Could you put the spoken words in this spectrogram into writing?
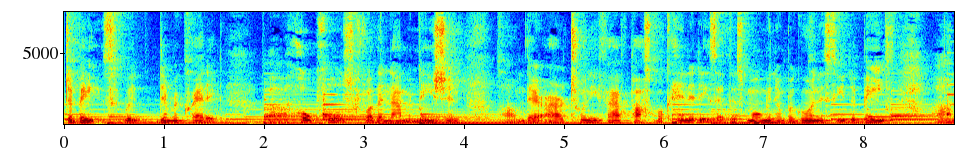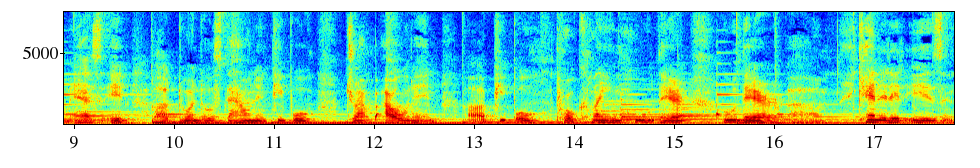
debates with Democratic uh, hopefuls for the nomination. Um, there are 25 possible candidates at this moment, and we're going to see debates um, as it uh, dwindles down and people drop out and uh, people proclaim who their who their uh, candidate is. And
